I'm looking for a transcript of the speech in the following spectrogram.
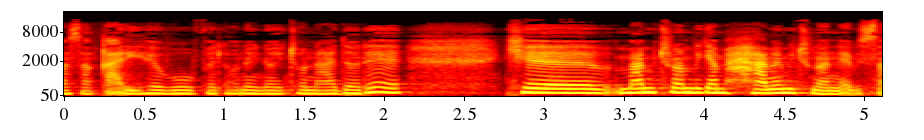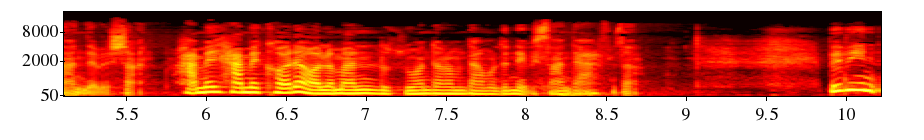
مثلا قریه و فلان اینای تو نداره که من می‌تونم بگم همه می‌تونن نویسنده بشن. همه همه کاره. حالا من لزوما دارم در مورد نویسنده حرف می‌زنم. ببین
